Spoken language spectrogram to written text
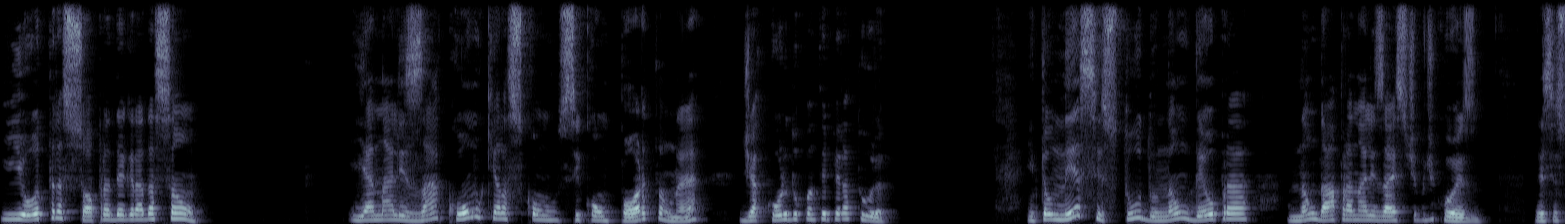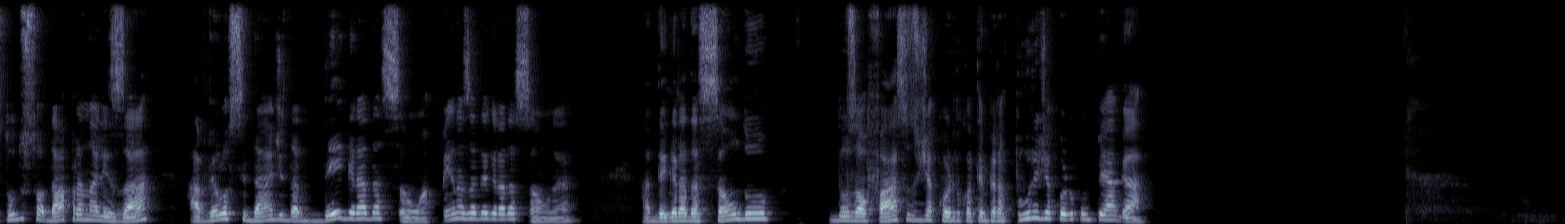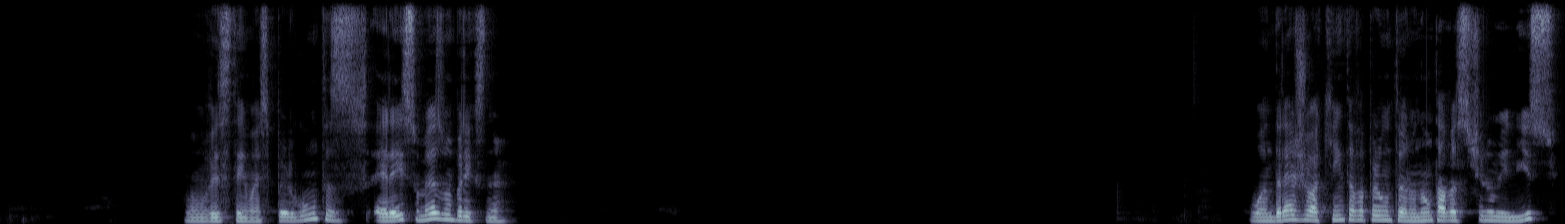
e outra só para degradação. E analisar como que elas com, se comportam né, de acordo com a temperatura. Então, nesse estudo, não deu para não dá para analisar esse tipo de coisa. Nesse estudo só dá para analisar a velocidade da degradação, apenas a degradação, né? A degradação do, dos alfaces de acordo com a temperatura e de acordo com o pH. Vamos ver se tem mais perguntas. Era isso mesmo, Brixner? O André Joaquim estava perguntando, não estava assistindo no início,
